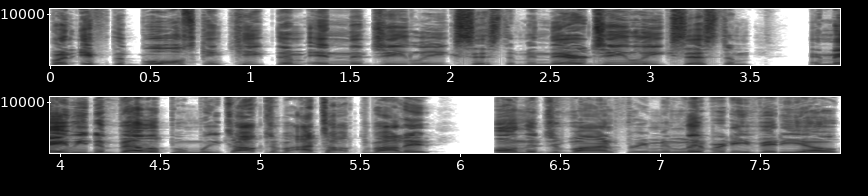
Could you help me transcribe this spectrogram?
but if the Bulls can keep them in the G League system, in their G League system, and maybe develop them, we talked about I talked about it on the Javon Freeman Liberty video,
